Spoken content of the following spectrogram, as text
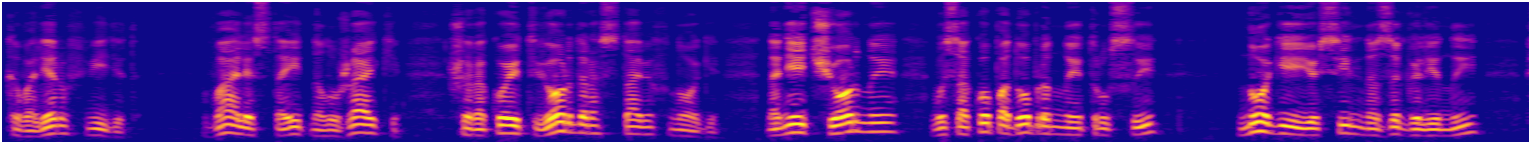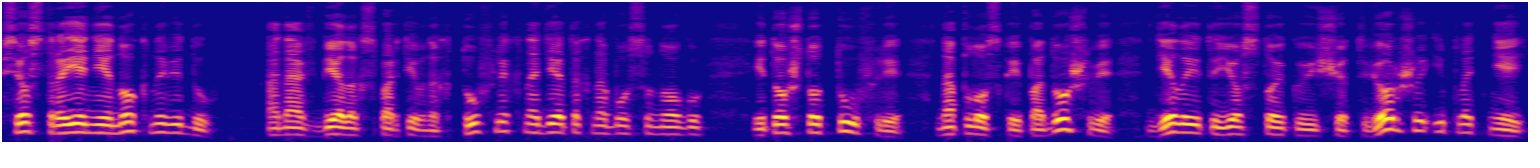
Кавалеров видит. Валя стоит на лужайке, широко и твердо расставив ноги. На ней черные, высоко подобранные трусы, ноги ее сильно заголены, все строение ног на виду. Она в белых спортивных туфлях, надетых на босу ногу, и то, что туфли на плоской подошве, делает ее стойку еще тверже и плотней,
